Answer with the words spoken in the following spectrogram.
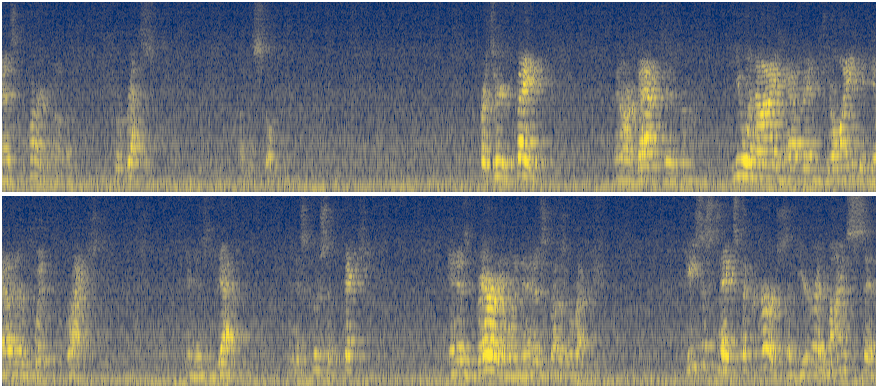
as part of the rest of the story. For through faith in our baptism, you and I have been joined together with Christ in his death, crucifixion, in his burial, and in his resurrection. Jesus takes the curse of your and my sins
